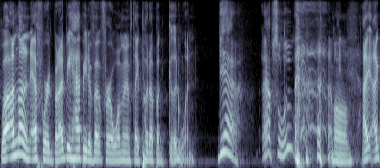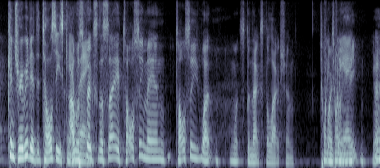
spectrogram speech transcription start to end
Well, I'm not an F word, but I'd be happy to vote for a woman if they put up a good one. yeah absolutely um I, I contributed to Tulsi's campaign. i was fixing to say tulsi man tulsi what what's the next election 2028. yeah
